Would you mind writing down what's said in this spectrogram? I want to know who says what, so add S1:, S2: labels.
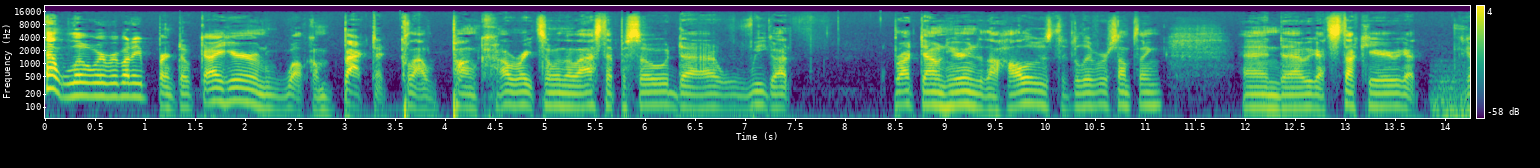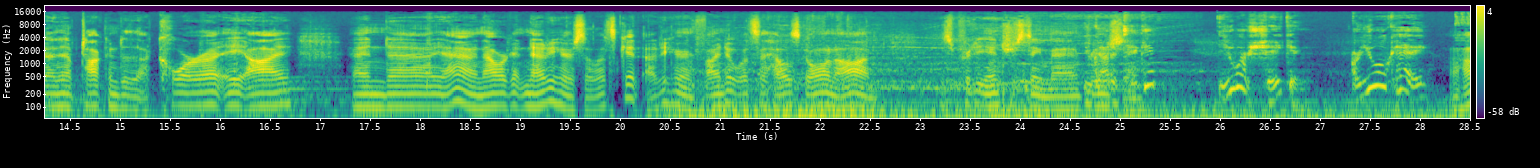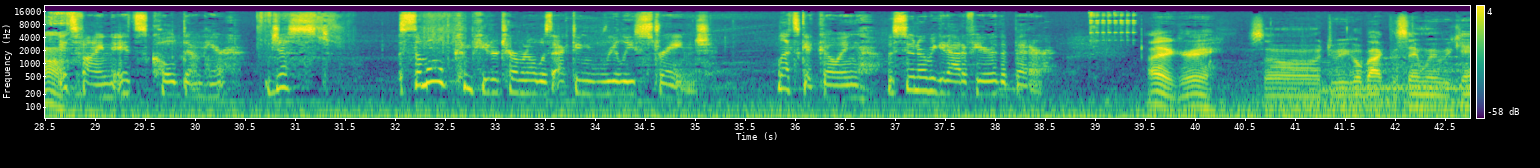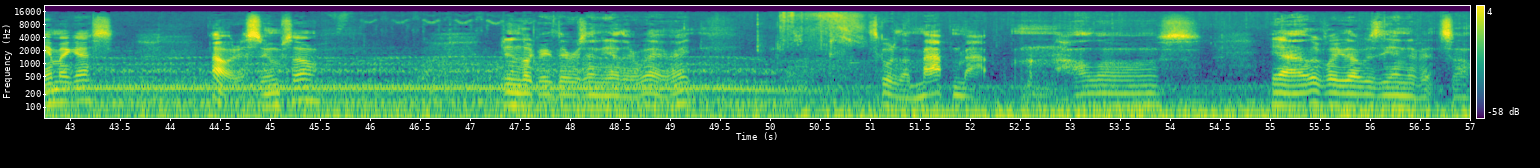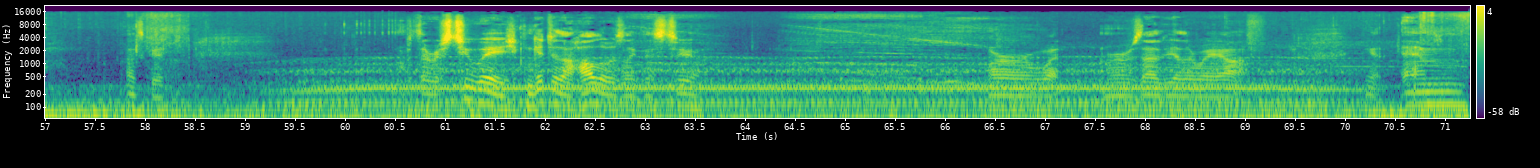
S1: Hello, everybody. Burnt Out Guy here, and welcome back to Cloud Punk. Alright, so in the last episode, uh, we got brought down here into the hollows to deliver something, and uh, we got stuck here. We got, we got ended up talking to the Cora AI, and uh, yeah, now we're getting out of here. So let's get out of here and find out what the hell's going on. It's pretty interesting, man.
S2: You
S1: Pretty
S2: got a ticket? You are shaking. Are you okay?
S1: Uh-huh.
S3: It's fine. It's cold down here. Just. Some old computer terminal was acting really strange. Let's get going. The sooner we get out of here, the better.
S1: I agree. So, do we go back the same way we came, I guess? I would assume so. Didn't look like there was any other way, right? Let's go to the map map. Hollows. Yeah, it looked like that was the end of it, so that's good. But there was two ways. You can get to the hollows like this too. Or what? Or was that the other way off? You got M.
